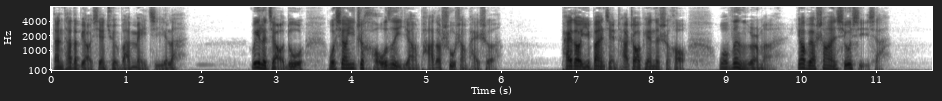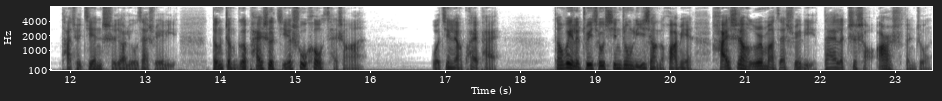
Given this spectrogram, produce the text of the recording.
但他的表现却完美极了。为了角度，我像一只猴子一样爬到树上拍摄。拍到一半检查照片的时候，我问厄玛要不要上岸休息一下。他却坚持要留在水里，等整个拍摄结束后才上岸。我尽量快拍，但为了追求心中理想的画面，还是让厄玛在水里待了至少二十分钟。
